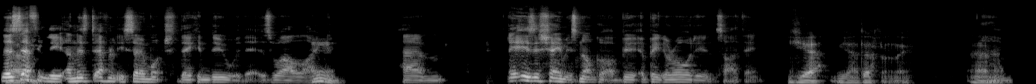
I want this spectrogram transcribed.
there's Um, definitely and there's definitely so much they can do with it as well. Like, Mm. um, it is a shame it's not got a, bi- a bigger audience. I think. Yeah, yeah, definitely. Um, Um,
